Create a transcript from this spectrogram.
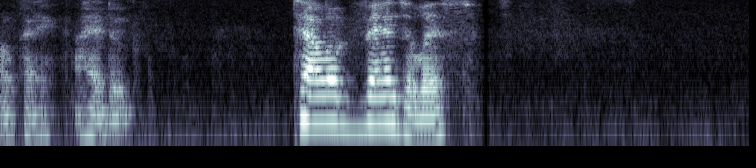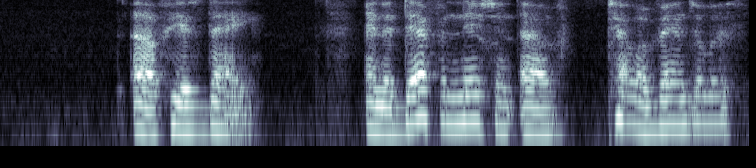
Okay, I had to televangelist of his day. And the definition of televangelist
